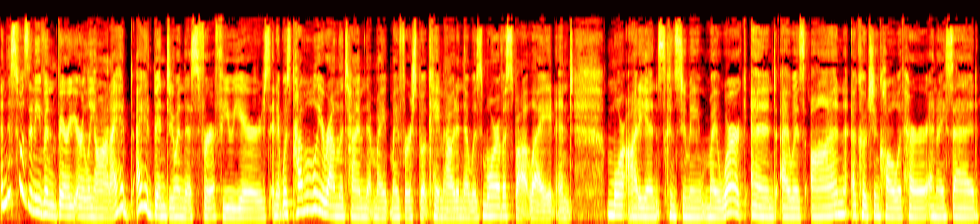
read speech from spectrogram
and this wasn't even very early on. I had I had been doing this for a few years and it was probably around the time that my my first book came out and there was more of a spotlight and more audience consuming my work and I was on a coaching call with her and I said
